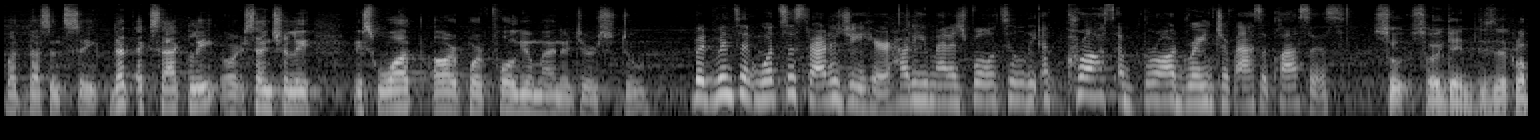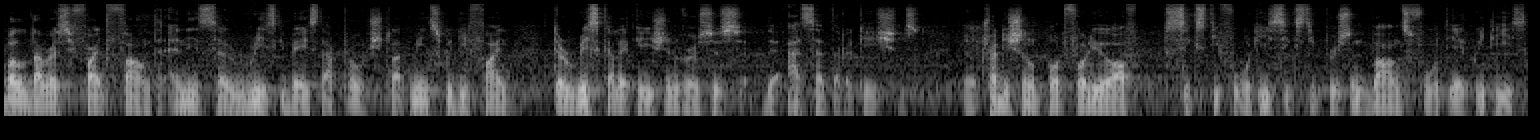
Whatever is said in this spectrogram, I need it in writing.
but doesn't sink. That exactly, or essentially, is what our portfolio managers do. But Vincent, what's the strategy here? How do you manage volatility across a broad range of asset classes? So, so again, this is a global diversified fund and it's a risk-based approach. That means we define the risk allocation versus the asset allocations. You know, traditional portfolio of 60-40, 60% bonds, 40 equities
